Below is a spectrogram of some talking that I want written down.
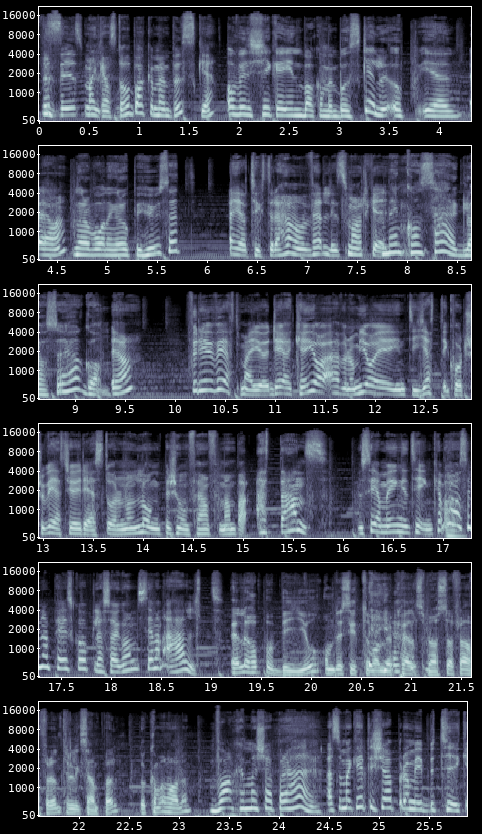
precis. Man kan stå bakom en buske. och vill kika in bakom en buske eller upp i, några våningar upp i huset. Jag tyckte det här var en väldigt smart grej. Men konsertglasögon? Ja. För det vet man ju. Det kan jag, även om jag är inte jättekort så vet jag ju det. Står det någon lång person framför man bara attans. Nu ser man ju ingenting. Kan man ha sina periskopglasögon ser man allt. Eller hoppa på bio om det sitter någon med pälsmössa framför en till exempel. Då kan man ha den. Var kan man köpa det här? Alltså man kan inte köpa dem i butik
